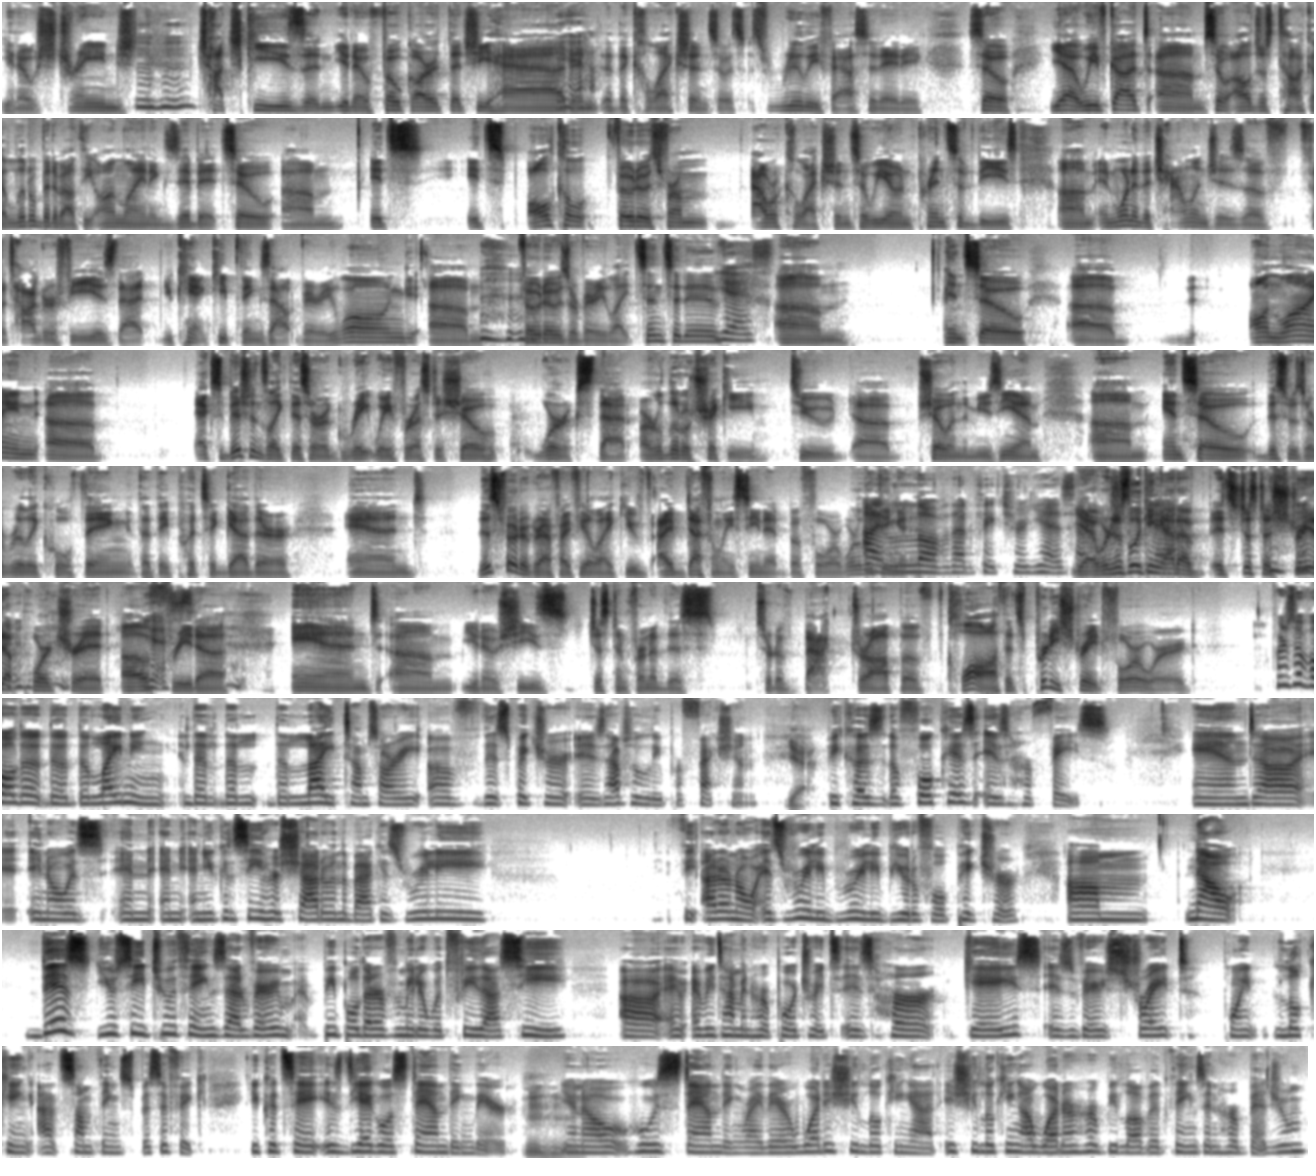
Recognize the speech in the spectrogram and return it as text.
you know, strange Mm-hmm. tchotchkes and, you know, folk art that she had Yeah. and the collection. So it's, it's really fascinating. So yeah, we've got, um, so I'll just talk a little bit about the online exhibit. So, um, it's, it's all col- photos from our collection. So we own prints of these. Um, and one of the challenges of photography is that you can't keep things out very long. Um, photos are very light sensitive. yes Um, and so uh, online uh, exhibitions like this are a great way for us to show works that are a little tricky to uh, show in the museum. Um, and so this was a really cool thing that they put together. And this photograph, I feel like you've I've definitely seen it before. We're i looking at love that picture yes yeah, I- we're just looking yeah. at a. It's just a straight up portrait of Yes. Frida, and um, you know she's just in front of this sort of backdrop of cloth. It's pretty straightforward. First of all, the, the, the lighting, the, the, the light, I'm sorry, of this picture is absolutely perfection. Yeah. Because the focus is her face. And, uh, it- you know, it's, and, and, and you can see her shadow in the back is really, the, I don't know, it's really, really beautiful picture. Um, now, this, you see two things that very, people that are familiar with Frida see, uh, every time in her portraits is her gaze is very straight point looking at something specific. You could say, is Diego standing there? You know, who is standing right there? What is she looking at? Is she looking at one of her beloved things in her bedroom?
